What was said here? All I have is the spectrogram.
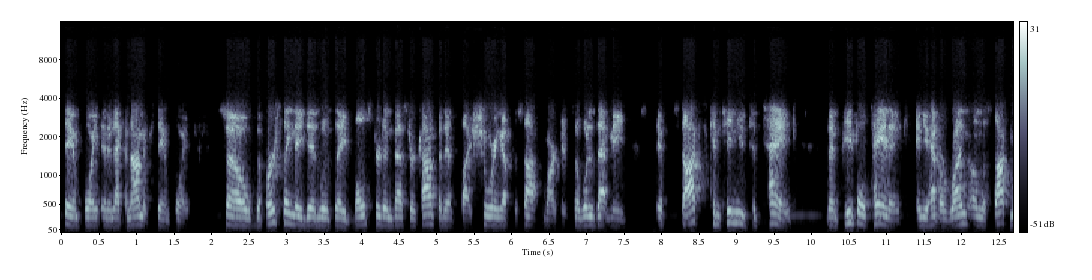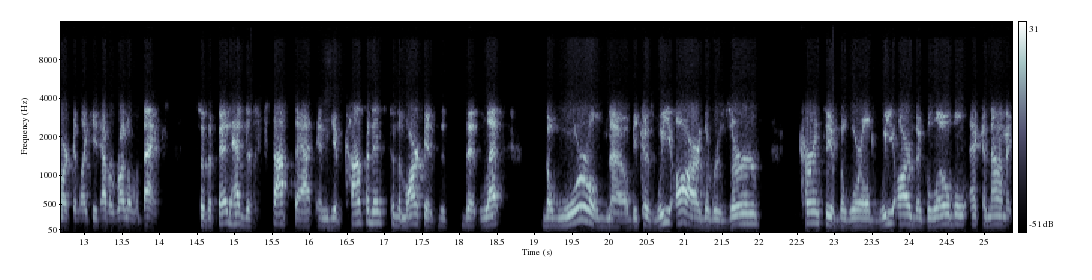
standpoint and an economic standpoint. So the first thing they did was they bolstered investor confidence by shoring up the stock market. So what does that mean? If stocks continue to tank, then people panic and you have a run on the stock market like you'd have a run on the banks. So the Fed had to stop that and give confidence to the market that, that let the world know because we are the reserve currency of the world. We are the global economic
